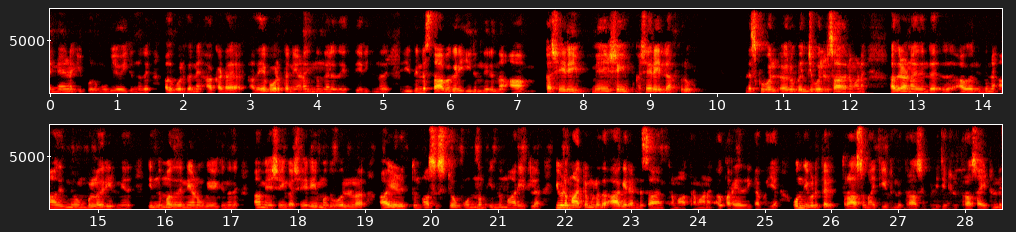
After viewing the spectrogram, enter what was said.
തന്നെയാണ് ഇപ്പോഴും ഉപയോഗിക്കുന്നത്. അതുപോലെ തന്നെ ആ കട അതേപോലെ തന്നെയാണ് ഇന്നും നിലനിർത്തിയിരിക്കുന്നത്. ഇതിന്റെ സ്ഥാപകർ ഇരുന്നിരുന്ന ആ കശേരയും മേശയും കശേരയില്ല ഒരു ഡെസ്ക് പോലെ ഒരു ബെഞ്ച് പോലൊരു സാധനമാണ് അതിലാണ് അതിന്റെ അവർ ഇതിന് അതിന് മുമ്പുള്ളവർ ഇരുന്നത്. ഇന്നും അത് തന്നെയാണ് ഉപയോഗിക്കുന്നത്. ആ മേശയും കശേരിയും അതുപോലുള്ള ആ എഴുത്തും ആ സിസ്റ്റവും ഒന്നും ഇന്നും മാറിയിട്ടില്ല. ഇവിടെ മാറ്റമുള്ളത് ആകെ രണ്ട് സാധനത്തിന് മാത്രമാണ്. അത് പറയാതിരിക്കാൻ വയ്യ. ഒന്ന് ഇവിടുത്തെ ത്രാസ് മാറ്റിയിട്ടുണ്ട്. ത്രാസ് ഡിജിറ്റൽ ത്രാസ് ആയിട്ടുണ്ട്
